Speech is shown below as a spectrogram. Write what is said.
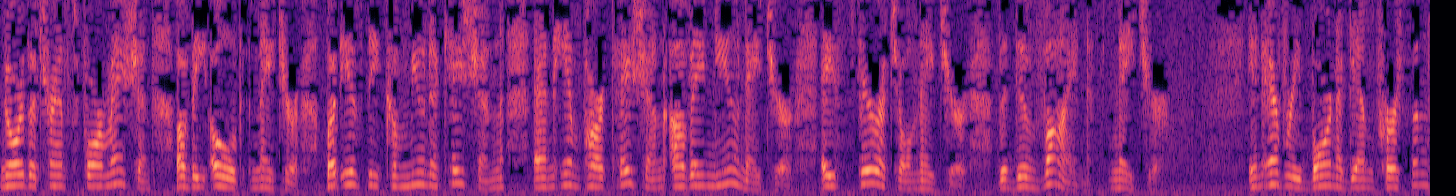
nor the transformation of the old nature, but is the communication and impartation of a new nature, a spiritual nature, the divine nature. In every born again person,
